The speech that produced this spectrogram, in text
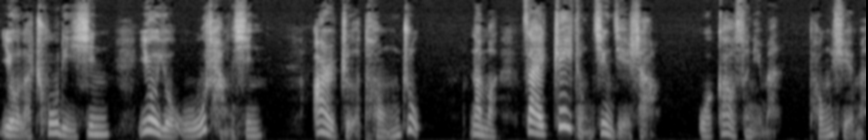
有了出离心，又有无常心，二者同住。那么，在这种境界上，我告诉你们，同学们。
